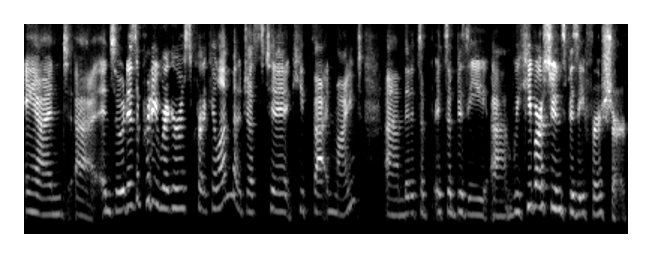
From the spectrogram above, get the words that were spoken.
and uh, and so it is a pretty rigorous curriculum. Just to keep that in mind, um, that it's a it's a busy. Um, we keep our students busy for sure.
